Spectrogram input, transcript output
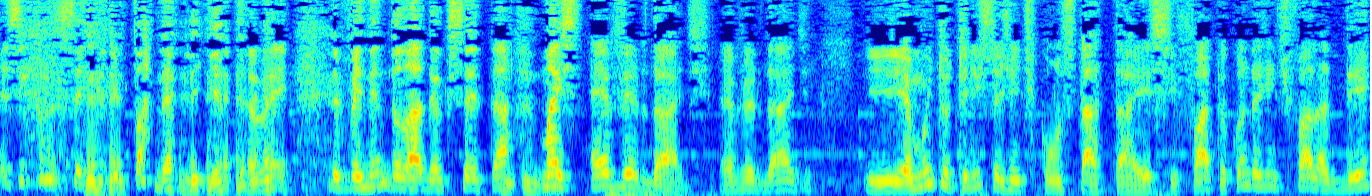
esse conceito de panelinha também, dependendo do lado que você está, mas é verdade, é verdade. E é muito triste a gente constatar esse fato quando a gente fala de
